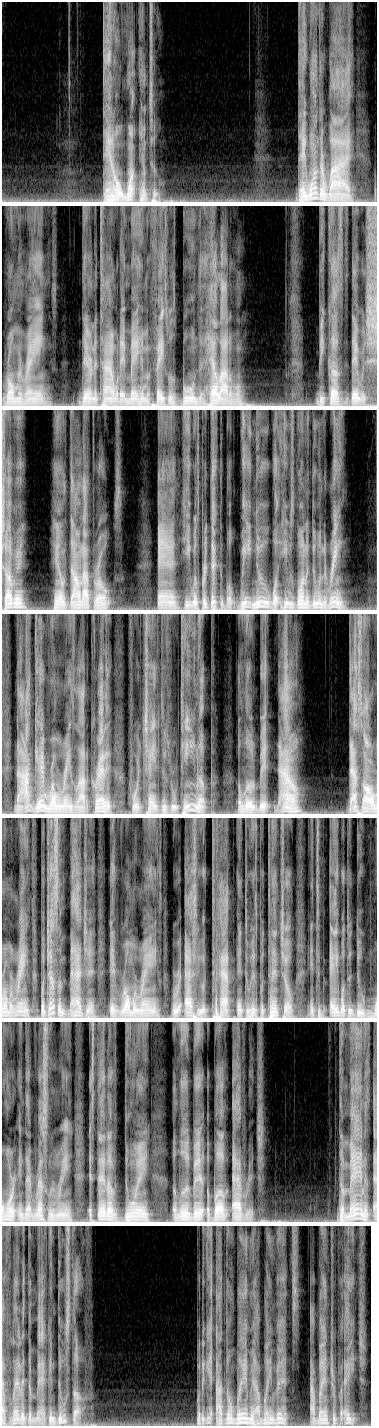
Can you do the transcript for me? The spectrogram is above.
they don't want him to. They wonder why Roman Reigns, during the time where they made him a face, was booing the hell out of him because they were shoving him down our throats and he was predictable. We knew what he was going to do in the ring. Now, I give Roman Reigns a lot of credit for changing his routine up a little bit now. That's all Roman Reigns. But just imagine if Roman Reigns were actually to tap into his potential and to be able to do more in that wrestling ring instead of doing a little bit above average. The man is athletic, the man can do stuff. But again, I don't blame him. I blame Vince. I blame Triple H.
